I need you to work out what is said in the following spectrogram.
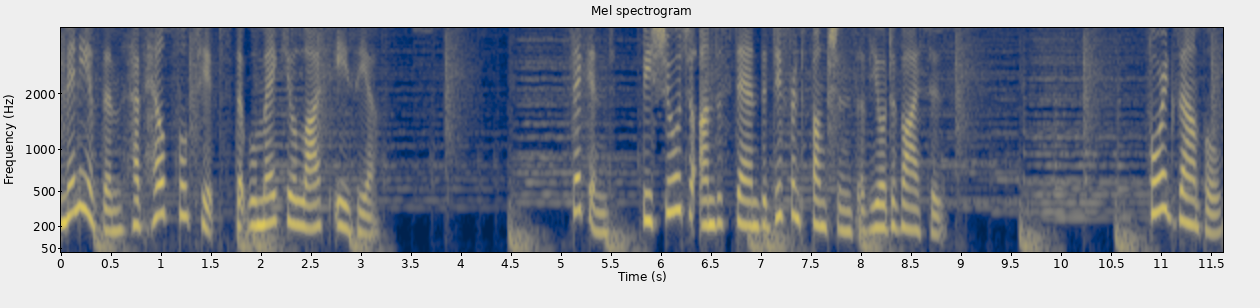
Many of them have helpful tips that will make your life easier. Second, be sure to understand the different functions of your devices. For example,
